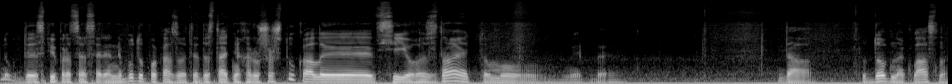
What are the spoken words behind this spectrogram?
Ну, DSP процесори не буду показувати, достатньо хороша штука, але всі його знають, тому якби. Да, удобно, класно.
